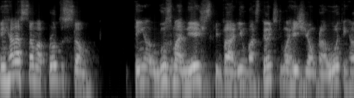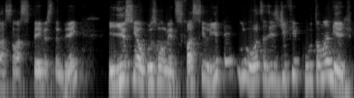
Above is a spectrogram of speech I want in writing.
Em relação à produção, tem alguns manejos que variam bastante de uma região para outra, em relação às fêmeas também. E isso, em alguns momentos, facilita, em outros, às vezes, dificulta o manejo.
